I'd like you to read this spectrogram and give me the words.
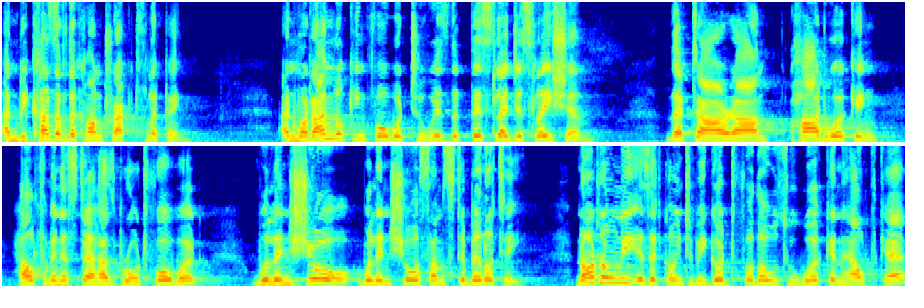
and because of the contract flipping. And what I'm looking forward to is that this legislation that our um, hardworking health minister has brought forward will ensure, will ensure some stability. Not only is it going to be good for those who work in healthcare,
